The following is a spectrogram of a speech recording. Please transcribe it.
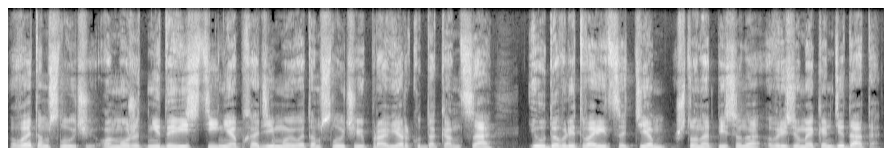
В этом случае он может не довести необходимую в этом случае проверку до конца и удовлетвориться тем, что написано в резюме кандидата.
